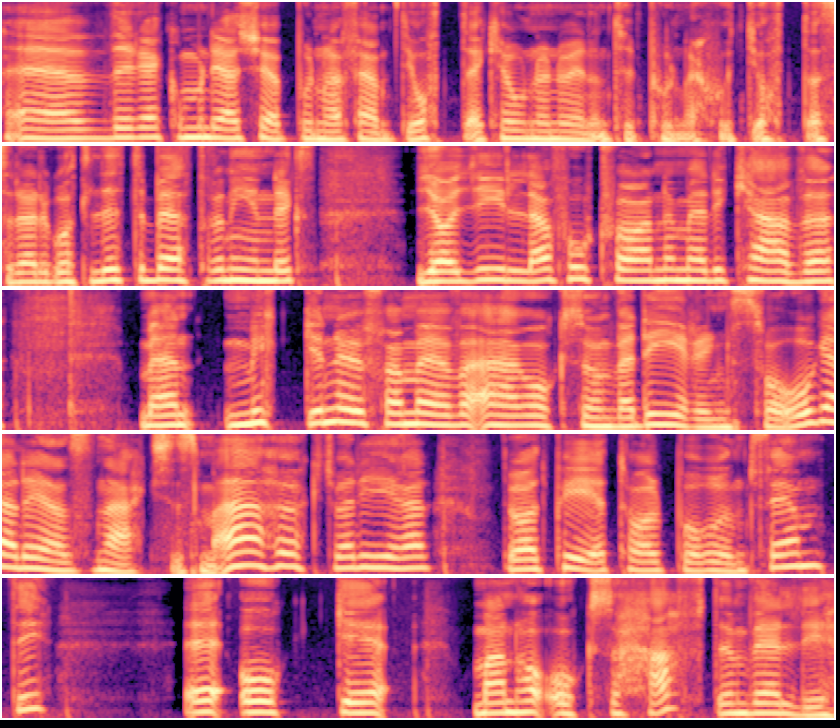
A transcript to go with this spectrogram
Eh, vi rekommenderar köp på 158 kronor, nu är den typ 178 så det hade gått lite bättre än index. Jag gillar fortfarande Medicover. Men mycket nu framöver är också en värderingsfråga. Det är en sån aktie som är högt värderad. Du har ett P tal på runt 50 eh, och eh, man har också haft en väldigt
